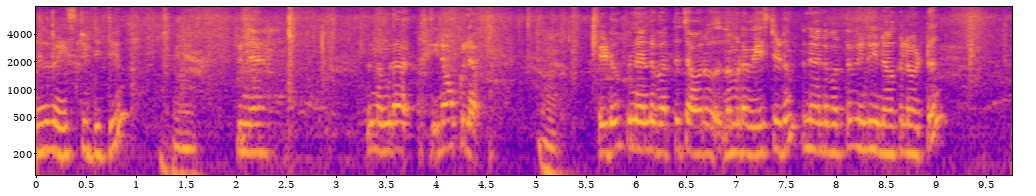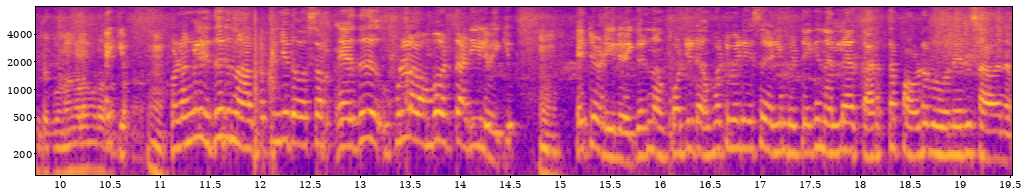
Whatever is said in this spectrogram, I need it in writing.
ഇത് വേസ്റ്റ് ഇട്ടിട്ട് പിന്നെ നമ്മുടെ ഇനോക്കുലം. ഇടും. പിന്നെ അതിന്റെ പുറത്ത് ചവറ് നമ്മുടെ വേസ്റ്റ് ഇടും. പിന്നെ അതിന്റെ പുറത്ത് വീണ്ടും ഇനോക്കുലം ഇട്ട് വെക്കും. ഗുണങ്ങൾ ഇതൊരു നാൽപ്പത്തിയഞ്ച് ദിവസം ഇത് ഫുള്ളാകുമ്പോൾ എടുത്ത് അടിയിൽ വെക്കും. ഏറ്റവും അടിയിൽ വെക്കും. ഒരു ഫോർട്ടി ഫോർട്ടി ഫൈവ് ഡേയ്സ് കഴിയുമ്പോഴത്തേക്ക് നല്ല കറുത്ത പൗഡർ പോലെ ഒരു സാധനം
